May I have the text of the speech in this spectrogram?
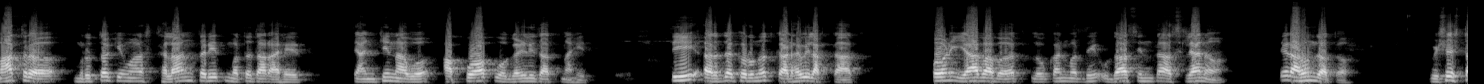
मात्र मृत किंवा स्थलांतरित मतदार आहेत त्यांची नावं आपोआप वगळली जात नाहीत. ती अर्ज करूनच काढावी लागतात. पण याबाबत लोकांमध्ये उदासीनता असल्यानं ते राहून जातं. विशेषत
